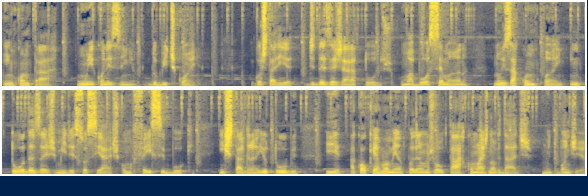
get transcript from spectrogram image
e encontrar um íconezinho do Bitcoin. Gostaria de desejar a todos uma boa semana. Nos acompanhe em todas as mídias sociais como Facebook, Instagram e YouTube e a qualquer momento poderemos voltar com mais novidades. Muito bom dia.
